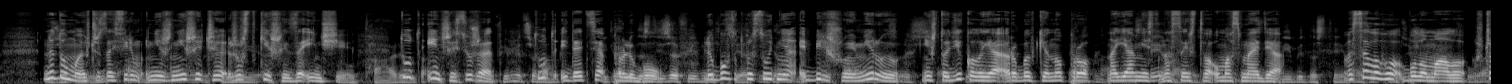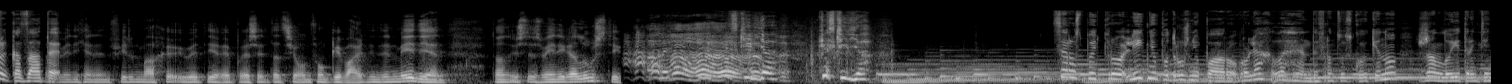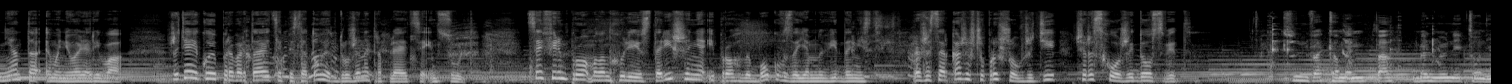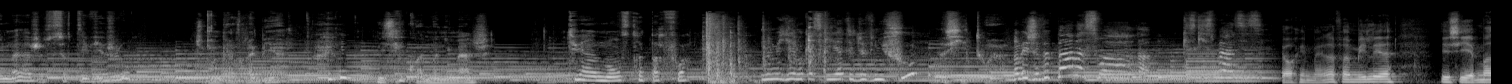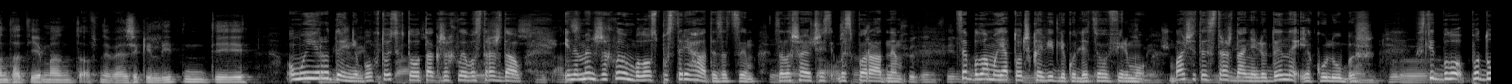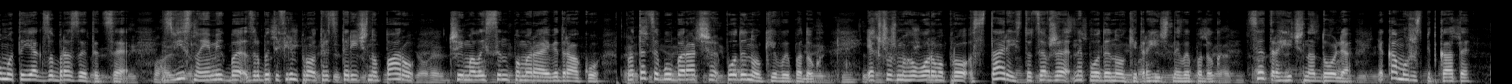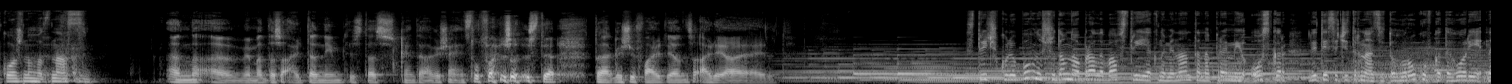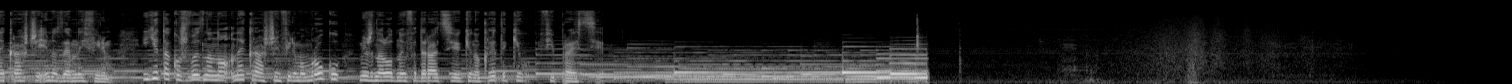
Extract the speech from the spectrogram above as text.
Не думаю, що цей фільм ніжніший чи жорсткіший за інші. Тут інший сюжет. Тут йдеться про любов. Любов тут присутня більшою мірою ніж тоді, коли я робив кіно про наявність насильства у мас-медіа. Веселого було мало. Що й казати. Medien, dann ist es weniger lustig. Qu'est-ce qu'il y a Qu'est-ce qu'il y a Це розповідь про літню подружню пару в ролях легенди французького кіно Жан-Луї Трентіньян та Еммануель Ріва, життя якої перевертається після того, як дружини трапляється інсульт. Це фільм про меланхолію старішення і про глибоку взаємну відданість. Режисер каже, що пройшов в житті через схожий досвід. Tu ne vas quand même pas malmener ton image sur tes vieux jours. Je m'en garderai bien. Mais c'est quoi mon image Tu es un monstre parfois. Non mais dis-moi, qu'est-ce qu'il y a T'es devenu fou Assieds-toi. Non mais je veux pas m'asseoir. Qu'est-ce qui se passe ici? Auch in meiner Familie ist jemand, hat jemand auf eine Weise gelitten, die У моїй родині був хтось, хто так жахливо страждав, і не менш жахливим було спостерігати за цим, залишаючись безпорадним. Це була моя точка відліку для цього фільму. Бачити страждання людини, яку любиш. Слід було подумати, як зобразити це. Звісно, я міг би зробити фільм про 30-річну пару, чий малий син помирає від раку. Проте це був би радше поодинокий випадок. Якщо ж ми говоримо про старість, то це вже не поодинокий трагічний випадок. Це трагічна доля, яка може спіткати кожного з нас. An, äh, wenn man das Alter nimmt, ist das kein tragischer Einzelfall, sondern ist der tragische Fall, der uns alle ereilt. Стрічку Любов нещодавно обрали в Австрії як номінанта на премію Оскар 2013 року в категорії Найкращий іноземний фільм. Її також визнано найкращим фільмом року Міжнародною федерацією кінокритиків Фіпресі.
